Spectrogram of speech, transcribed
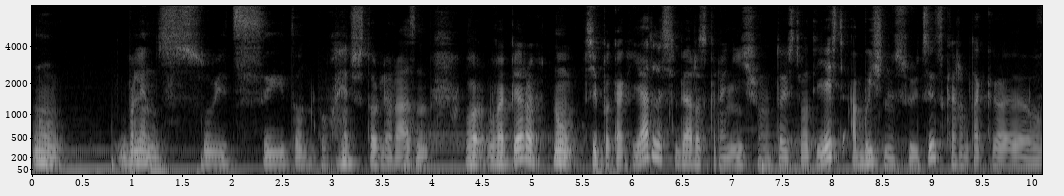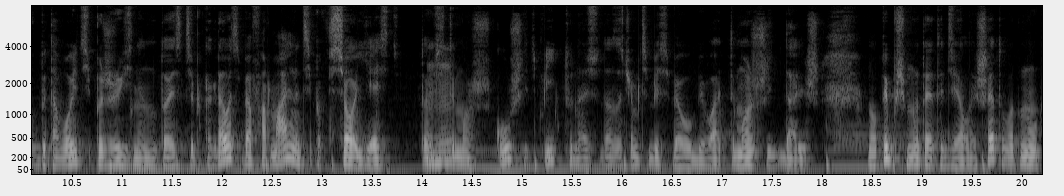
ну, Блин, суицид, он бывает что ли разным. Во-первых, ну, типа, как я для себя разграничиваю, то есть вот есть обычный суицид, скажем так, э, в бытовой типа жизни, ну, то есть, типа, когда у тебя формально, типа, все есть, то есть mm-hmm. ты можешь кушать, пить туда-сюда, зачем тебе себя убивать, ты можешь жить дальше, но ты почему-то это делаешь, это вот, ну,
